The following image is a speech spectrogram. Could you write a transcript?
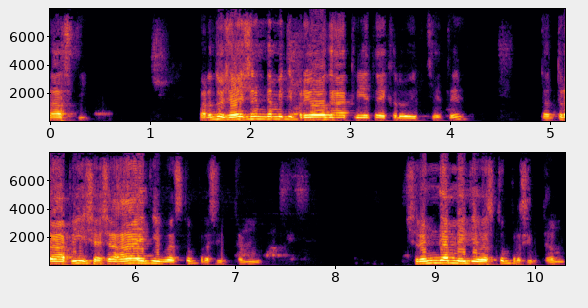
नास्ति। परन्तु शशिशृङ्गम् इति प्रयोगः क्रियते खलु इति चेत्, तत्रापि शशः इति वस्तु प्रसिद्धम्। शृङ्गम् इति वस्तु प्रसिद्धम्।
